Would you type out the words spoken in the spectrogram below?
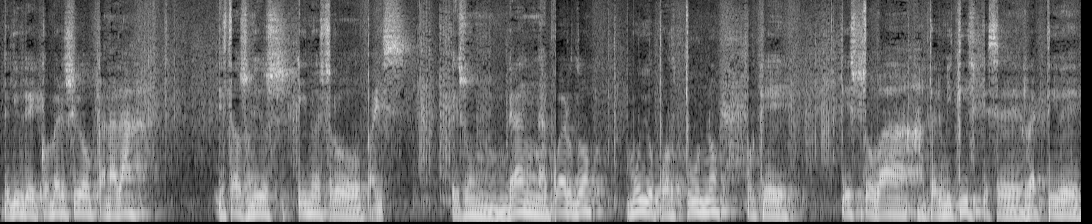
de Libre Comercio Canadá, Estados Unidos y nuestro país. Es un gran acuerdo, muy oportuno, porque esto va a permitir que se reactive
